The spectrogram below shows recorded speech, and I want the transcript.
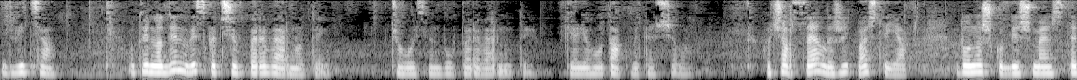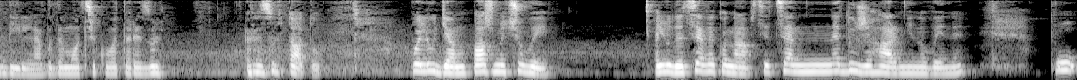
Дивіться, от він один вискочив перевернутий. Чогось він був перевернутий. Я його так витащила. Хоча все лежить, бачите як. Донышко більш-менш стабільне. Будемо очікувати резуль- результату. По людям паж мечовий. Люди, це виконавці, це не дуже гарні новини. По,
